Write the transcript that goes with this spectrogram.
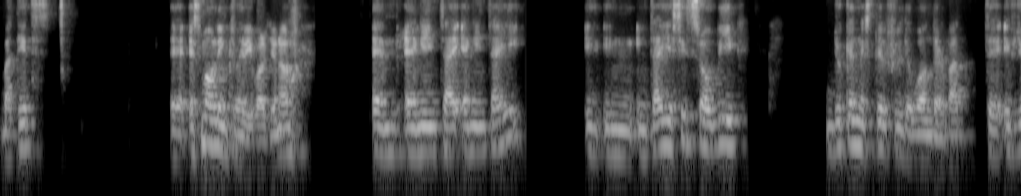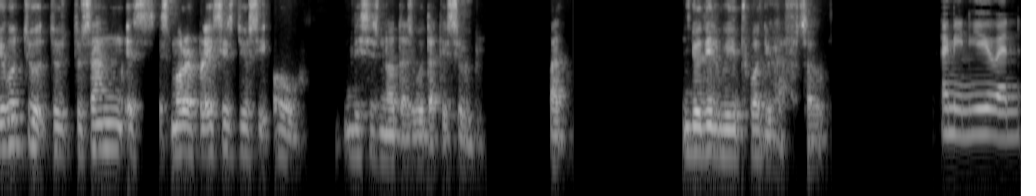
but it's a, a small incredible, you know. And and in Tai and in Tai, in, in Tai it's so big, you can still feel the wonder. But uh, if you go to to, to some smaller places, you see, oh, this is not as good as it should be. But you deal with what you have. So I mean, you and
